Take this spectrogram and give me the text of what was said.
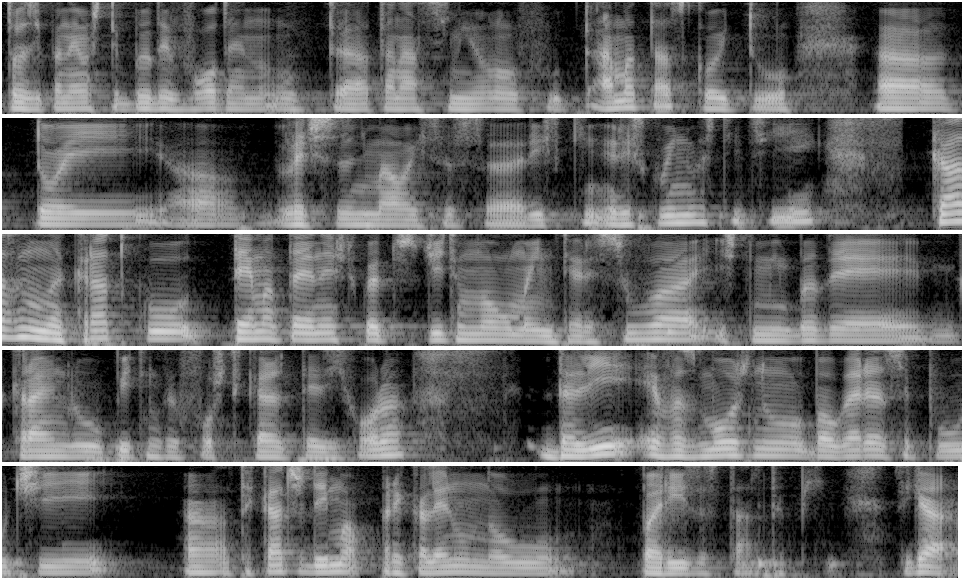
този панел ще бъде воден от Атанас Симеонов от Аматас, който той вече се занимава и с риски, рискови инвестиции. Казано накратко, темата е нещо, което изключително много ме интересува и ще ми бъде крайно любопитно какво ще кажат тези хора. Дали е възможно България да се получи а, така, че да има прекалено много пари за стартъпи. Сега,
